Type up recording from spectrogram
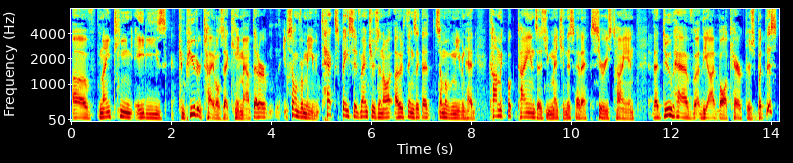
of 1980s computer titles that came out that are some of them even text-based adventures and all, other things like that. Some of them even had comic book tie-ins, as you mentioned. This had a series tie-in that do have the oddball characters, but this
